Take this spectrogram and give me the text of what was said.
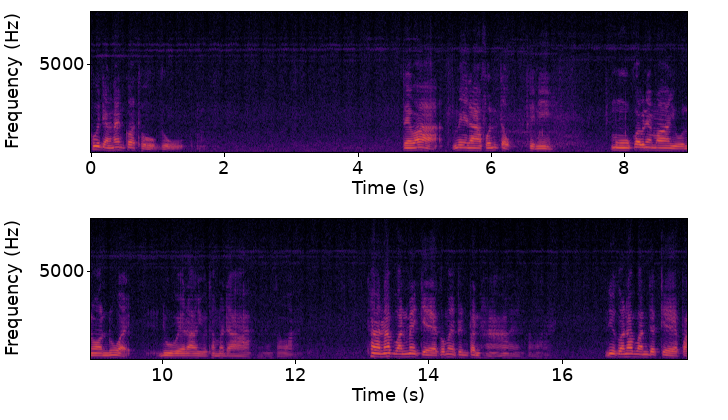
พูดอย่างนั้นก็ถูกอยู่ แต่ว่าเวลาฝนตกทีนี่หมูก็ไม่ได้มาอยู่นอนด้วย อยู่เวลาอยู่ธรรมดาเขาว่า ถ้านับวันไม่แก่ก็ไม่เป็นปัญหาเขาว่านี่ก็นับวันจะแก่ไป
